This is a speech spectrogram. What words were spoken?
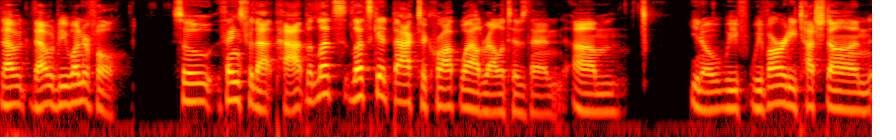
That would that would be wonderful. So thanks for that, Pat. But let's let's get back to crop wild relatives then. Um, you know, we've we've already touched on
